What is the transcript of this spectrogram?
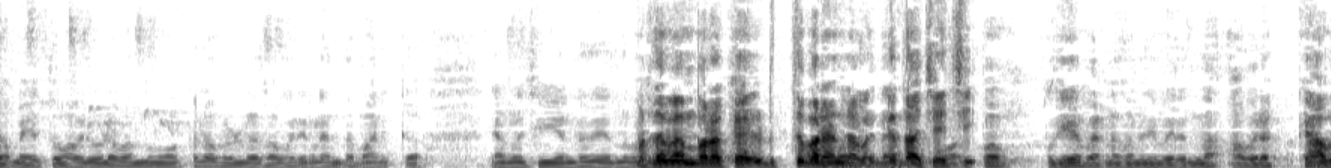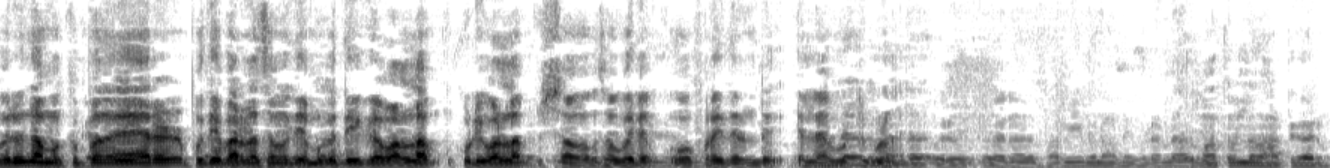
സമയത്തും അവരിവിടെ വന്ന് നോക്കൽ അവരുടെ സൗകര്യങ്ങൾ എന്താ മാനിക്കുക ഞങ്ങൾ ചെയ്യേണ്ടത് എന്ന് ഇവിടുത്തെ മെമ്പറൊക്കെ എടുത്തു പറയേണ്ട വ്യക്തത ചേച്ചി. പുതിയ ഭരണസമിതി വരുന്ന അവരൊക്കെ അവരും നമുക്കിപ്പോ നേരെ പുതിയ ഭരണസമിതി നമുക്ക് ഇതിലേക്ക് വെള്ളം കുടിവെള്ളം സൗകര്യം ഓഫർ ചെയ്തിട്ടുണ്ട് എല്ലാ വീട്ടുകളും നല്ല ഒരു സമീപനമാണ് ഇവിടെ ഉള്ളത് അത് മാത്രമല്ല നാട്ടുകാരും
